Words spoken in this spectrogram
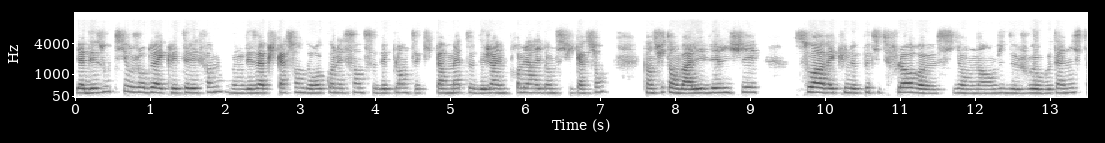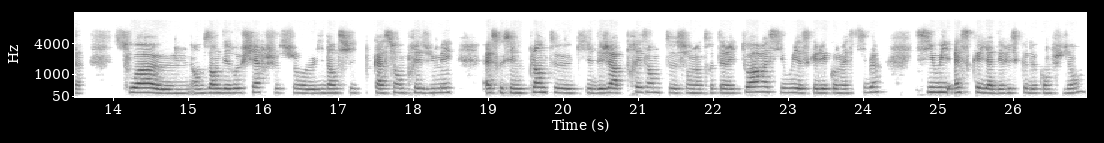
Il y a des outils aujourd'hui avec les téléphones, donc des applications de reconnaissance des plantes qui permettent déjà une première identification qu'ensuite on va aller vérifier soit avec une petite flore euh, si on a envie de jouer au botaniste, soit euh, en faisant des recherches sur euh, l'identification présumée. Est-ce que c'est une plante qui est déjà présente sur notre territoire? Si oui, est-ce qu'elle est comestible? Si oui, est-ce qu'il y a des risques de confusion?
